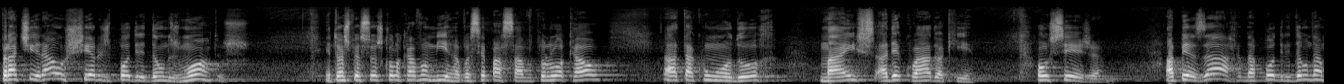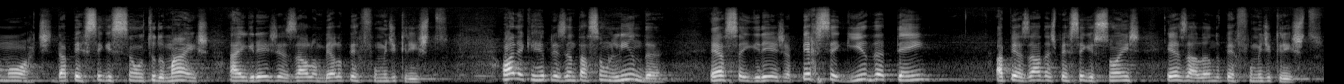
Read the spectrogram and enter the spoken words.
para tirar o cheiro de podridão dos mortos, então as pessoas colocavam mirra. Você passava por um local, ela está com um odor mais adequado aqui. Ou seja, apesar da podridão da morte, da perseguição e tudo mais, a igreja exala um belo perfume de Cristo. Olha que representação linda essa igreja perseguida tem, apesar das perseguições, exalando o perfume de Cristo.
